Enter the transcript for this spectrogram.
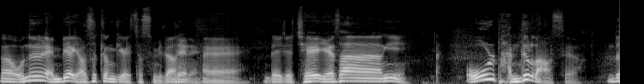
어, 오늘 NBA가 여섯 경기가 있었습니다. 네네. 예. 근데 이제 제 예상이 올 반대로 나왔어요. 네.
